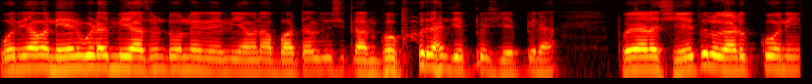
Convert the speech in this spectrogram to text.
ఓన్ ఏమో నేను కూడా మీ అసంటూ నేను ఏమైనా బట్టలు చూసి ఇట్లా అనుకోకూడదు అని చెప్పేసి చెప్పిన. పోయి ఆడ చేతులు కడుక్కొని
